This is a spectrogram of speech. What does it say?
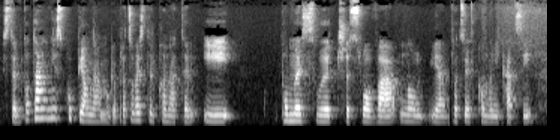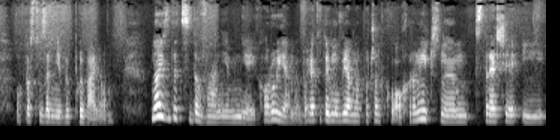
jestem totalnie skupiona, mogę pracować tylko na tym i pomysły czy słowa, no ja pracuję w komunikacji, po prostu ze mnie wypływają. No i zdecydowanie mniej chorujemy, bo ja tutaj mówiłam na początku o chronicznym stresie i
